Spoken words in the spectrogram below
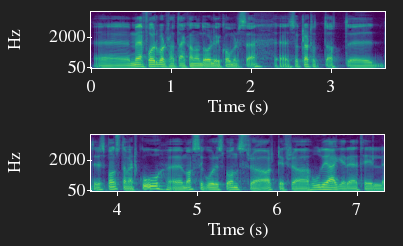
Eh, Med forbehold for at jeg kan ha dårlig hukommelse. Eh, Så klart at, at eh, responsen har vært god. Masse god respons fra alt fra hodejegere til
